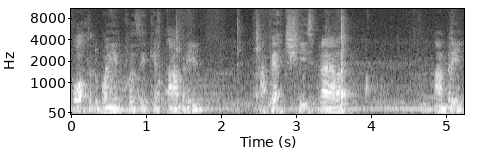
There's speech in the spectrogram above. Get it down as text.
porta do banheiro que você quer estar abrindo. Aperte X pra ela abrir.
